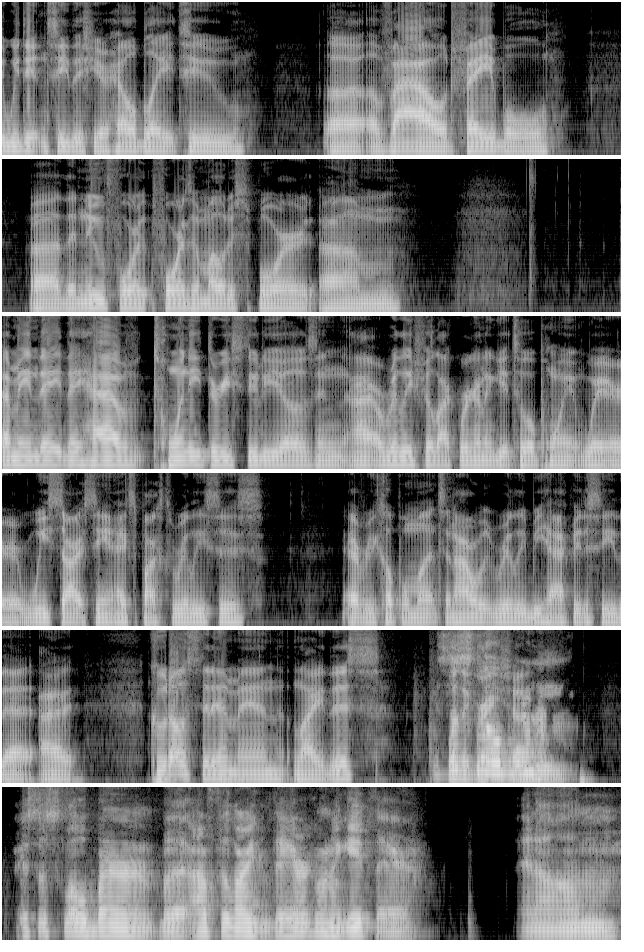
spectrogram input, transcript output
we didn't see this year, Hellblade Two, uh, Avowed, Fable, uh, the new For- Forza Motorsport. Um, I mean, they they have 23 studios, and I really feel like we're gonna get to a point where we start seeing Xbox releases every couple months, and I would really be happy to see that. I kudos to them, man. Like this It's was a a great show. burn. It's a slow burn, but I feel like they are going to get there. And um,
